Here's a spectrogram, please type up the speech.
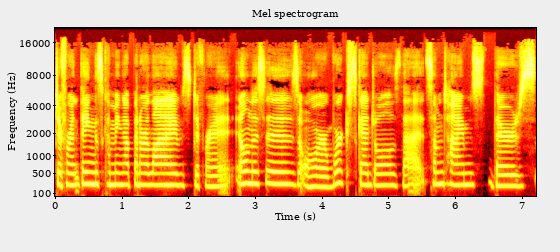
different things coming up in our lives, different illnesses or work schedules that sometimes there's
